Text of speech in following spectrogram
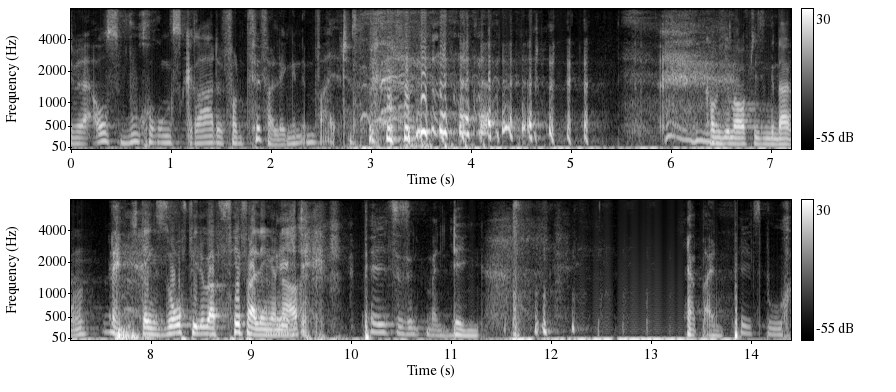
der Auswucherungsgrade von Pfifferlingen im Wald. Komme ich immer auf diesen Gedanken. Ich denke so viel über Pfifferlinge nach. Pilze sind mein Ding. Ich habe ein Pilzbuch.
